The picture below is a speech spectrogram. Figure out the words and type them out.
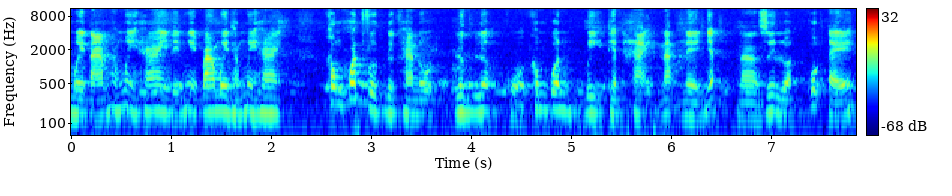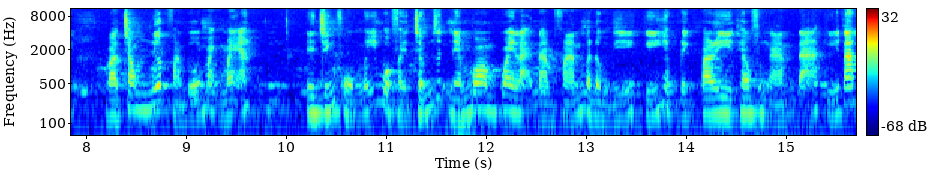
18 tháng 12 đến ngày 30 tháng 12 không khuất phục được Hà Nội, lực lượng của không quân bị thiệt hại nặng nề nhất là dư luận quốc tế và trong nước phản đối mạnh mẽ. Thì chính phủ Mỹ buộc phải chấm dứt ném bom, quay lại đàm phán và đồng ý ký hiệp định Paris theo phương án đã ký tắt.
